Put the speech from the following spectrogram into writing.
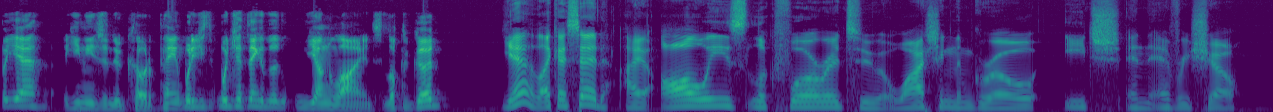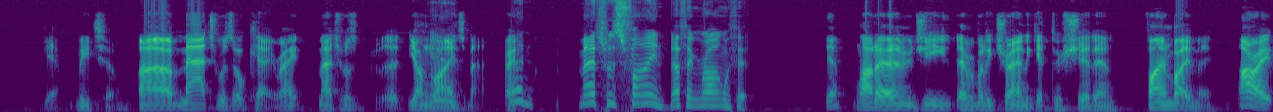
but yeah, he needs a new coat of paint. What do you what do you think of the young lions? Looking good? Yeah, like I said, I always look forward to watching them grow each and every show. Yeah, me too. Uh, match was okay, right? Match was uh, young yeah, lions match, right? Match was fine. Nothing wrong with it. Yeah, a lot of energy. Everybody trying to get their shit in. Fine by me. All right,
